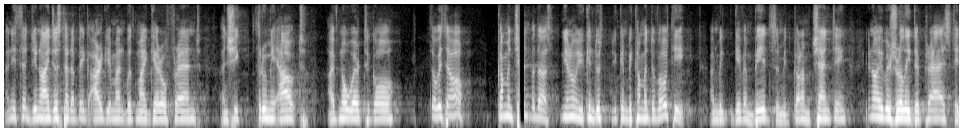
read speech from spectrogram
And he said, you know, I just had a big argument with my girlfriend and she threw me out. I've nowhere to go. So we said, oh, come and chant with us. You know, you can, do, you can become a devotee. And we gave him beads and we got him chanting. You know, he was really depressed. His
